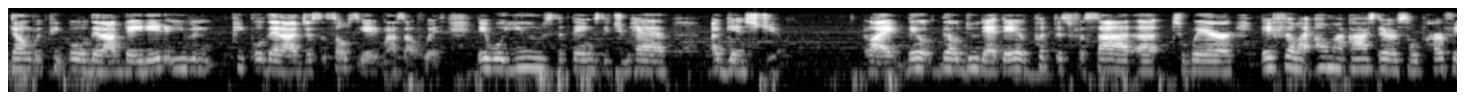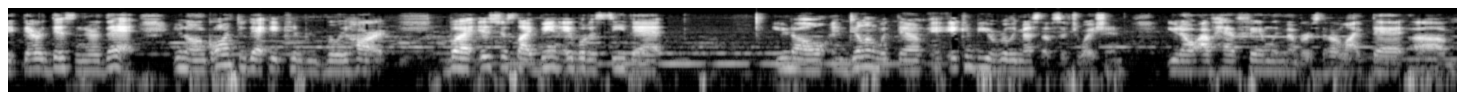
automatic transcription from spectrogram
done with people that I've dated, even people that I just associated myself with. They will use the things that you have against you like they'll they'll do that. They have put this facade up to where they feel like oh my gosh they're so perfect. They're this and they're that. You know and going through that it can be really hard. But it's just like being able to see that you know and dealing with them it, it can be a really messed up situation. You know i've had family members that are like that um,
